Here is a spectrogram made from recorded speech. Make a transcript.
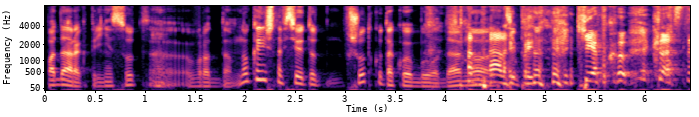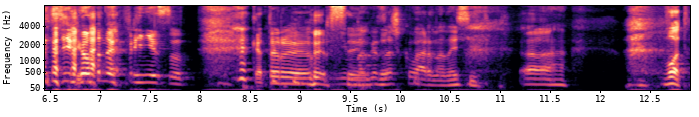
подарок принесут э, в роддом. Ну, конечно, все это в шутку такое было, да, но... Подарок, типа... кепку красно-зеленую принесут, которую немного зашкварно носить. А, вот.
